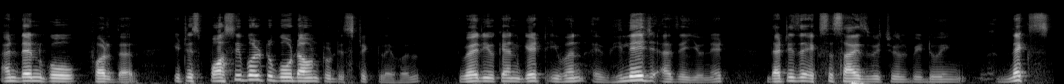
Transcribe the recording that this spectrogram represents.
and then go further. It is possible to go down to district level where you can get even a village as a unit that is the exercise which we will be doing next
